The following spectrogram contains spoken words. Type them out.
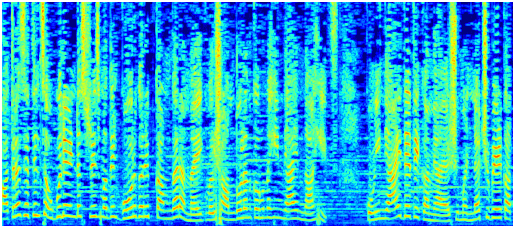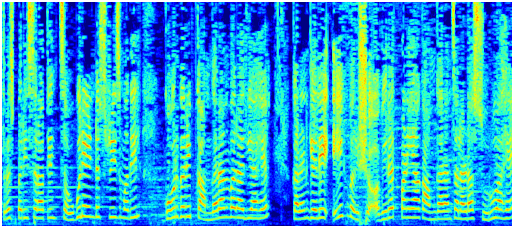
कात्रज येथील चौगुले इंडस्ट्रीजमधील गोरगरीब कामगारांना एक वर्ष आंदोलन करूनही न्याय नाहीच. कोणी न्याय देते का न्याय? अशी म्हणण्याची वेळ कात्रज परिसरातील चौगुले इंडस्ट्रीज मधील गोरगरीब कामगारांवर आली आहे. कारण गेले एक वर्ष अविरतपणे या कामगारांचा लढा सुरू आहे.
